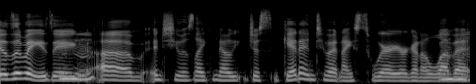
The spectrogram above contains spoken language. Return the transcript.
her. Mm-hmm. is amazing. Um, and she was like, No, just get into it, and I swear you're gonna love it.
